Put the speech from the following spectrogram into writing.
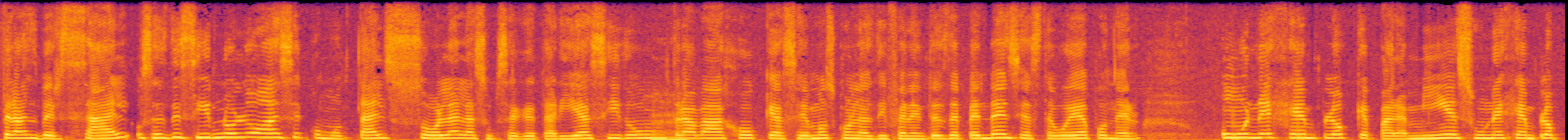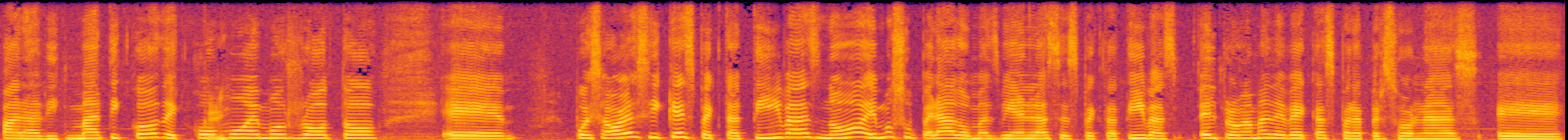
transversal, o sea, es decir, no lo hace como tal sola la subsecretaría, ha sido un trabajo que hacemos con las diferentes dependencias. Te voy a poner un ejemplo que para mí es un ejemplo paradigmático de cómo hemos roto, eh, pues ahora sí que expectativas, ¿no? Hemos superado más bien las expectativas. El programa de becas para personas eh,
